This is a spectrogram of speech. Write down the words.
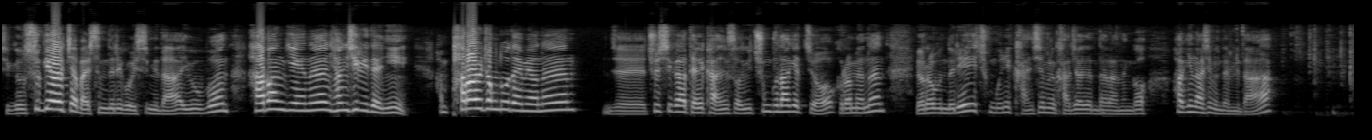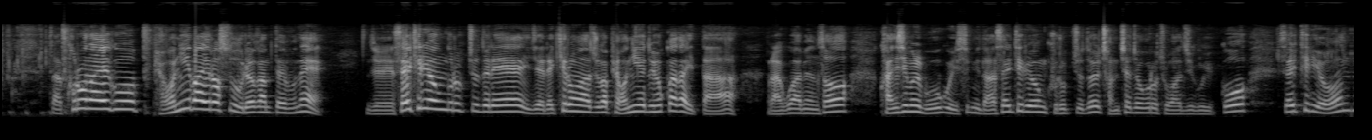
지금 수개월째 말씀드리고 있습니다. 이 부분 하반기에는 현실이 되니 한 8월 정도 되면은 이제 출시가 될 가능성이 충분하겠죠. 그러면은 여러분들이 충분히 관심을 가져야 된다라는 거 확인하시면 됩니다. 자, 코로나19 변이 바이러스 우려감 때문에 이제 셀트리온 그룹주들의 이제 레키로나주가 변이에도 효과가 있다. 라고 하면서 관심을 모으고 있습니다. 셀트리온 그룹주들 전체적으로 좋아지고 있고 셀트리온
